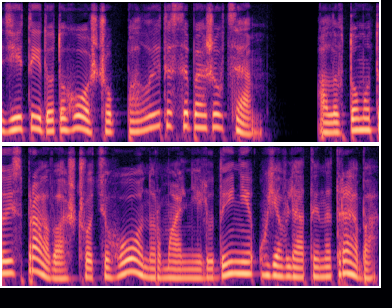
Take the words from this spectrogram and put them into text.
дійти до того, щоб палити себе живцем. Але в тому то і справа, що цього нормальній людині уявляти не треба.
